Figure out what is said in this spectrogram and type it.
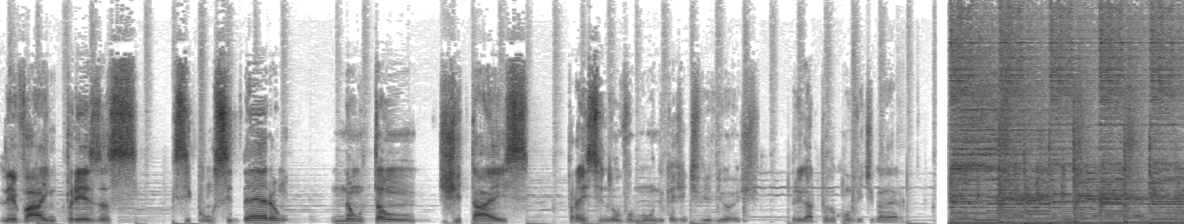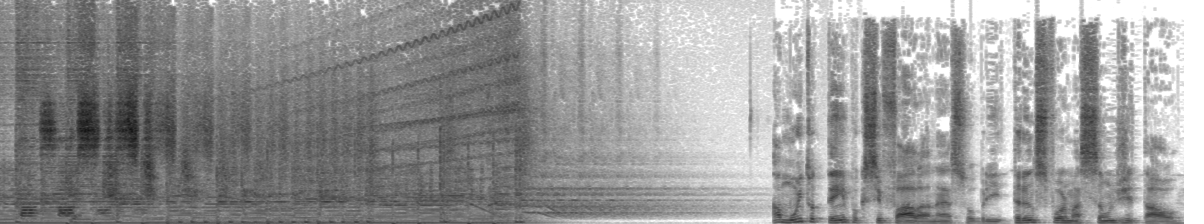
levar empresas que se consideram não tão digitais para esse novo mundo que a gente vive hoje. Obrigado pelo convite, galera. Há muito tempo que se fala né, sobre transformação digital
